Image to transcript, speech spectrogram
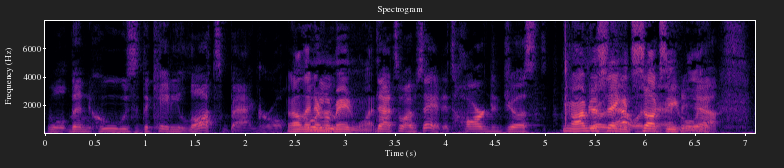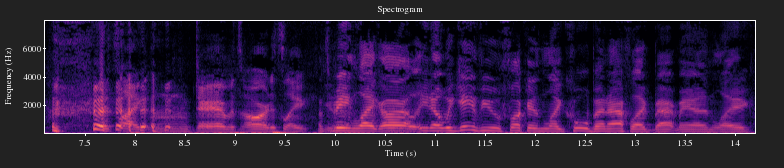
well, then who's the Caity Lotz Batgirl? Well, they Who never you- made one. That's what I'm saying. It's hard to just. No, I'm just saying it sucks there. equally. Yeah, it's like, mm, damn, it's hard. It's like It's being know, like, uh, you know, we gave you fucking like cool Ben Affleck Batman, like,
